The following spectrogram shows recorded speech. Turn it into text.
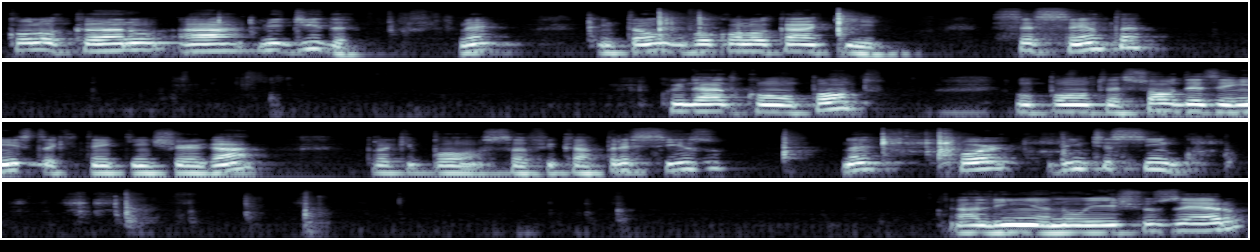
colocando a medida, né? Então, vou colocar aqui 60. Cuidado com o ponto. O ponto é só o desenhista que tem que enxergar, para que possa ficar preciso, né? Por 25. A linha no eixo zero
